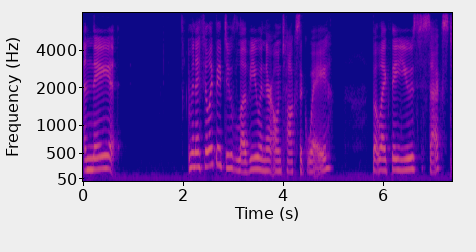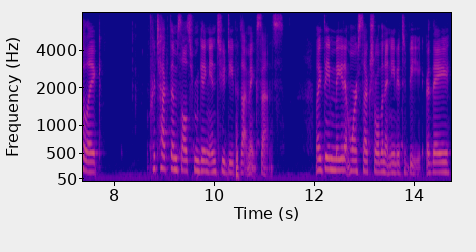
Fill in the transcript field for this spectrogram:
and they I mean, I feel like they do love you in their own toxic way, but like they used sex to like protect themselves from getting in too deep if that makes sense. Like they made it more sexual than it needed to be or they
